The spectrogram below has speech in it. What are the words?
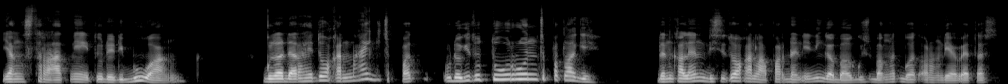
yang seratnya itu udah dibuang, gula darah itu akan naik cepet, udah gitu turun cepet lagi. Dan kalian di situ akan lapar dan ini nggak bagus banget buat orang diabetes.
